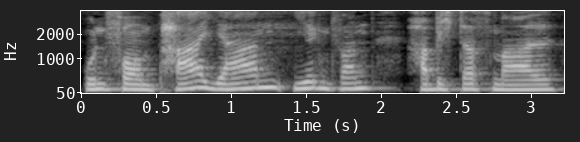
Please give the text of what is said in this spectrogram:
Und vor ein paar Jahren irgendwann habe ich das mal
